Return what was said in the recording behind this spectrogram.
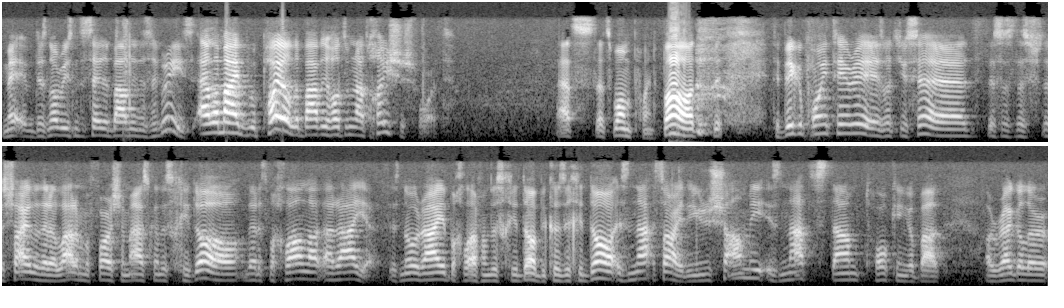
there's no reason to say the Bavli disagrees. Elamai B'poyel, the Bavli holds him not choishish for it. That's that's one point. But the, the, bigger point here is what you said. This is the, the shaila that a lot of mafarshim ask on this chidah that it's b'chlal not a raya. There's no raya b'chlal from this chidah because the chidah is not. Sorry, the Yerushalmi is not stam talking about a regular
